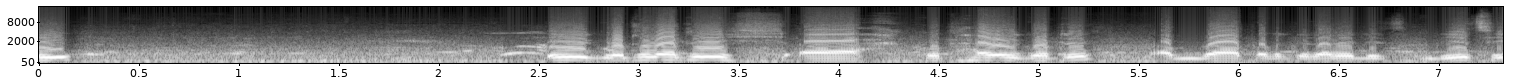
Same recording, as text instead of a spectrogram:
এই এই ঘটনাটি কোথায় ঘটে, আমরা আপনাদেরকে জানিয়ে দিয়েছি।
